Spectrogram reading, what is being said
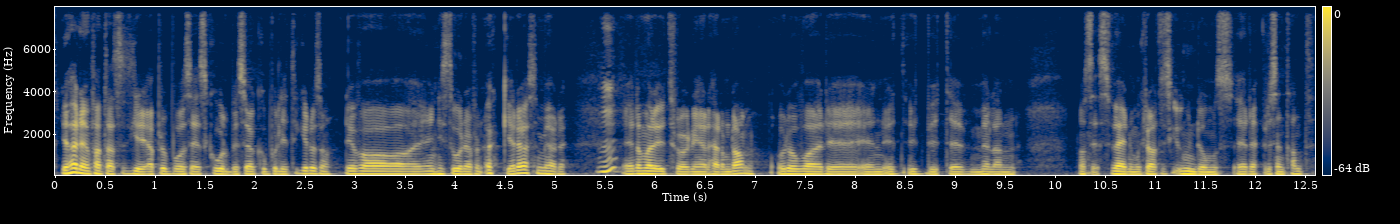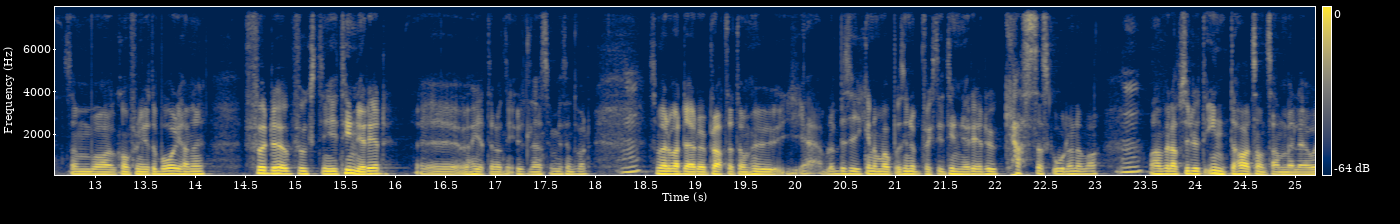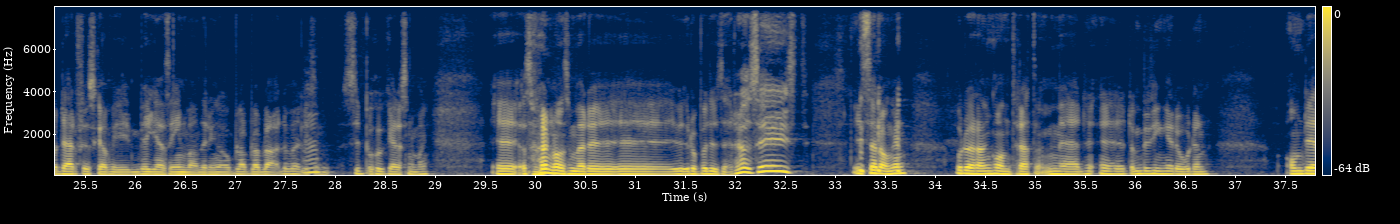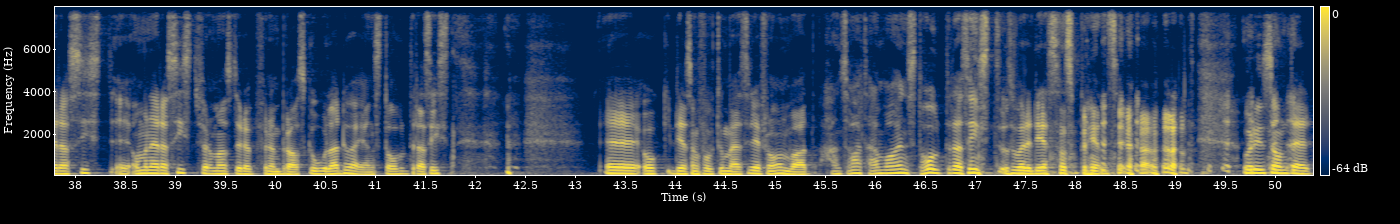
Jag hörde en fantastisk grej apropå att säga skolbesök och politiker och så. Det var en historia från Öckerö som jag hörde. Mm. Eh, De hade utfrågningar häromdagen och då var det en ut- utbyte mellan någon säger, Sverigedemokratisk ungdomsrepresentant som var, kom från Göteborg. Han är född och uppvuxen i Tynnered. eh, vad heter något utländskt, jag minns inte vad. Mm. Som hade varit där och pratat om hur jävla besviken han var på sin uppväxt i Tynnered, hur kassa skolorna var. Mm. Och han vill absolut inte ha ett sånt samhälle och därför ska vi begränsa invandring och bla bla bla. Det var liksom Mm. supersjuka resonemang. Eh, och så var det någon som hade eh, ropat ut rasist! I salongen. och då hade han kontrat med eh, de bevingade orden om, det är rasist, eh, om man är rasist för att man står upp för en bra skola, då är jag en stolt rasist. eh, och det som folk tog med sig ifrån var att han sa att han var en stolt rasist. Och så var det det som spred sig överallt. Och det är sånt där,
